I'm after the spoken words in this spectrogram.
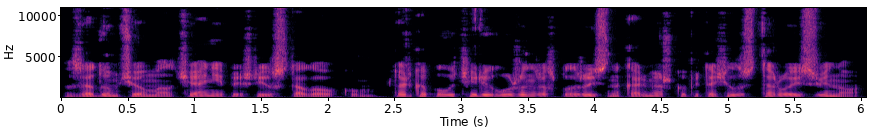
В задумчивом молчании пришли в столовку. Только получили ужин, расположились на кормежку, притащилось второе звено.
